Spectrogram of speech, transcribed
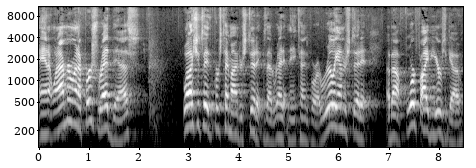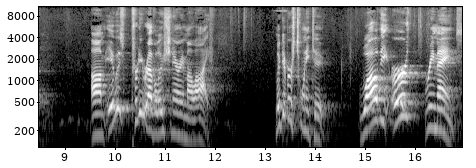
And when I remember when I first read this, well, I should say the first time I understood it, because I'd read it many times before, I really understood it about four or five years ago. Um, it was pretty revolutionary in my life. Look at verse 22. While the earth remains,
